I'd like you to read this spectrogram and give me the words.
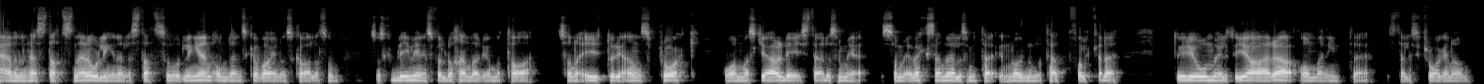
även den här stadsnära odlingen eller stadsodlingen om den ska vara i någon skala som, som ska bli meningsfull då handlar det om att ta sådana ytor i anspråk och om man ska göra det i städer som är, som är växande eller som är någorlunda tätbefolkade då är det omöjligt att göra om man inte ställer sig frågan om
